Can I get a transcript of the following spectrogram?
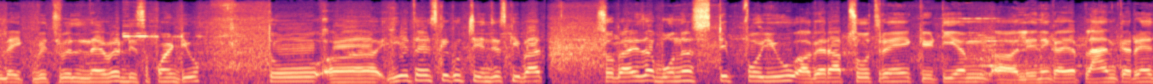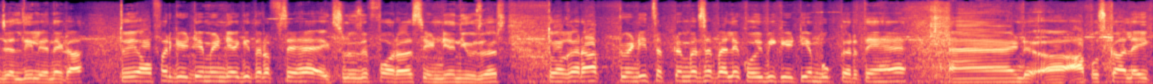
like which will never disappoint you तो uh, ये था इसके कुछ चेंजेस की बात। So guys a bonus tip for you अगर आप सोच रहे हैं के लेने का या प्लान कर रहे हैं जल्दी लेने का तो ये ऑफ़र के इंडिया की तरफ़ से है exclusive for us Indian users तो अगर आप ट्वेंटी सितंबर से पहले कोई भी के बुक करते हैं एंड आप उसका लाइक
